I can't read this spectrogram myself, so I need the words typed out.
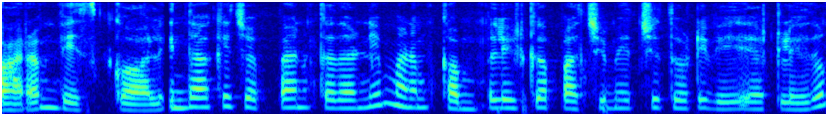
కారం వేసుకోవాలి. ఇందాకే చెప్పాను కదండి మనం కంప్లీట్గా పచ్చిమిర్చి తోటి వేయట్లేదు.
